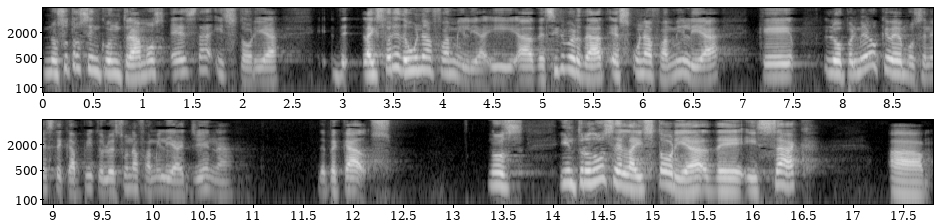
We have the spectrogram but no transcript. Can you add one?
nosotros encontramos esta historia, la historia de una familia. Y a decir verdad, es una familia que lo primero que vemos en este capítulo es una familia llena de pecados. Nos introduce la historia de Isaac ah,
